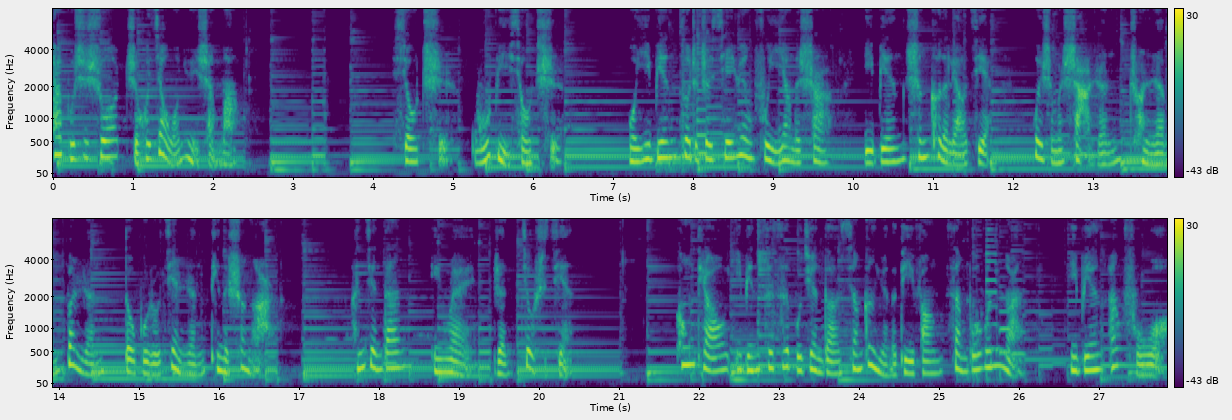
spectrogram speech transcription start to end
他不是说只会叫我女神吗？羞耻，无比羞耻。我一边做着这些怨妇一样的事儿，一边深刻的了解，为什么傻人、蠢人、笨人都不如贱人听得顺耳。很简单，因为人就是贱。空调一边孜孜不倦地向更远的地方散播温暖，一边安抚我。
